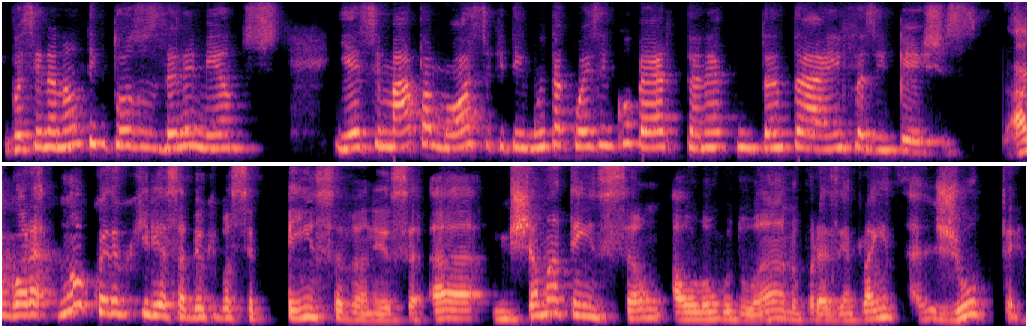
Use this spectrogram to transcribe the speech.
e você ainda não tem todos os elementos. E esse mapa mostra que tem muita coisa encoberta, né, com tanta ênfase em peixes. Agora, uma coisa que eu queria saber o que você pensa, Vanessa, uh, chama atenção ao longo do ano, por exemplo, Júpiter,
